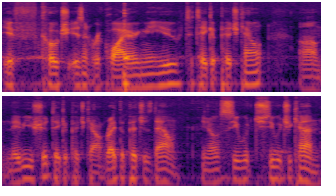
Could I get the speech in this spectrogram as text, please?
if coach isn't requiring you to take a pitch count, um, maybe you should take a pitch count. Write the pitches down. You know, see what see what you can.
